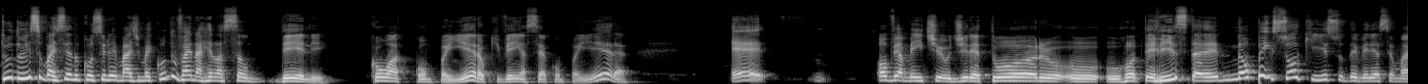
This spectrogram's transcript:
Tudo isso vai sendo construído a imagem, mas quando vai na relação dele com a companheira, o que vem a ser a companheira, é obviamente o diretor, o, o- o roteirista, não pensou que isso deveria ser uma,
